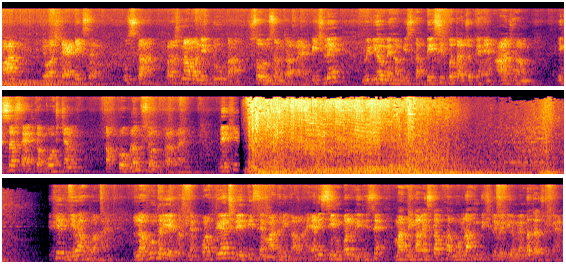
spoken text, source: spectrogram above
मार्क जो स्टैटिक्स है, उसका, प्रश्नावली टू का सॉल्यूशन कर रहे हैं। पिछले वीडियो में हम इसका बेसिक बता चुके हैं। आज हम एक्सरसाइज का क्वेश्चन का प्रॉब्लम सॉल्व कर रहे हैं। देखिए। देखिए, दिया हुआ है लघुतरीय प्रश्न प्रत्यक्ष रीति से माध्य निकालना है, यानी सिंपल विधि से माध्य निकालना इसका फॉर्मूला हम पिछले वीडियो में बता चुके हैं।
